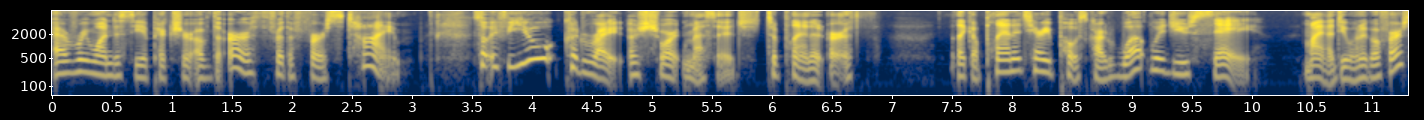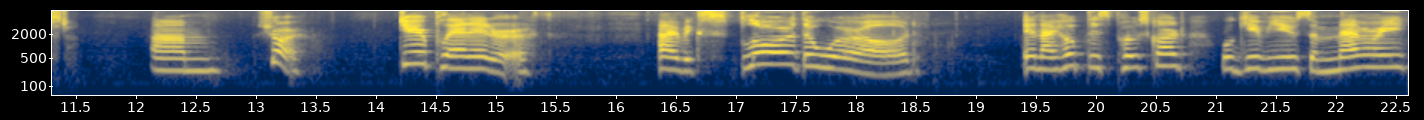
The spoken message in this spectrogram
everyone to see a picture of the Earth for the first time. So, if you could write a short message to planet Earth, like a planetary postcard, what would you say? Maya, do you want to go first? Um, sure. Dear planet Earth, I've explored the world, and I hope this postcard will give you some memory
